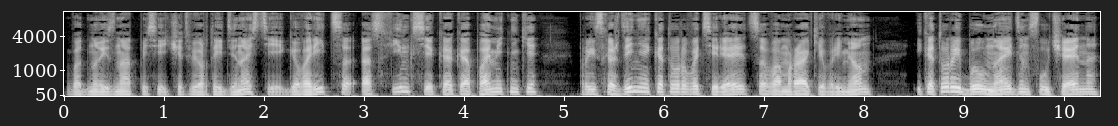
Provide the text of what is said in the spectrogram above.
В одной из надписей четвертой династии говорится о сфинксе как о памятнике, происхождение которого теряется во мраке времен и который был найден случайно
